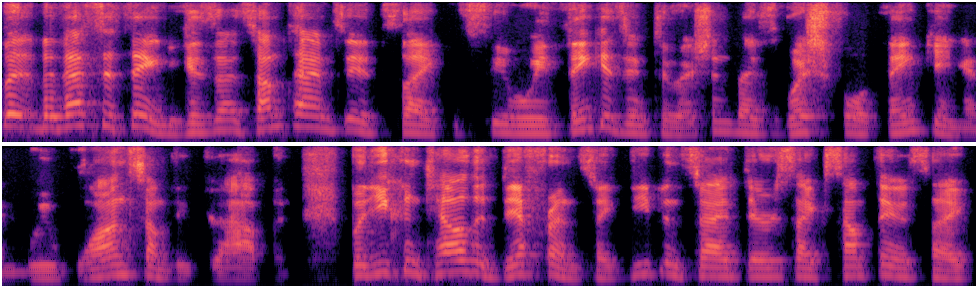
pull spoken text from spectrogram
But but that's the thing because sometimes it's like see, we think it's intuition but it's wishful thinking and we want something to happen. But you can tell the difference like deep inside there's like something that's like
